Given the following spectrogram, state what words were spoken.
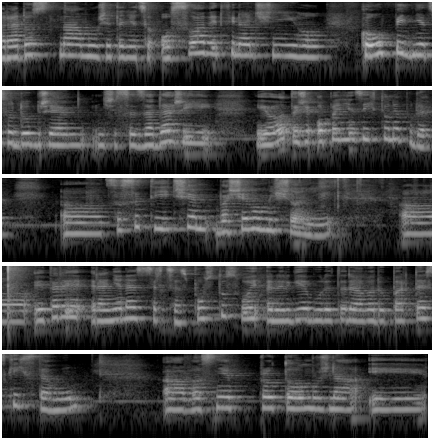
radostná, můžete něco oslavit finančního, koupit něco dobře, že se zadaří, jo, takže o penězích to nebude. Co se týče vašeho myšlení, je tady raněné srdce. Spoustu svojí energie budete dávat do partnerských vztahů a vlastně proto možná i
